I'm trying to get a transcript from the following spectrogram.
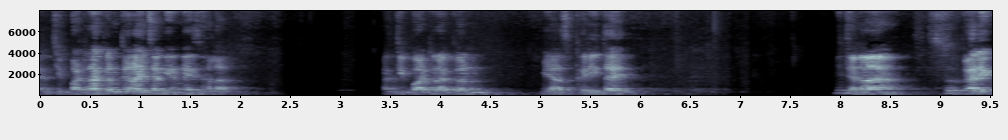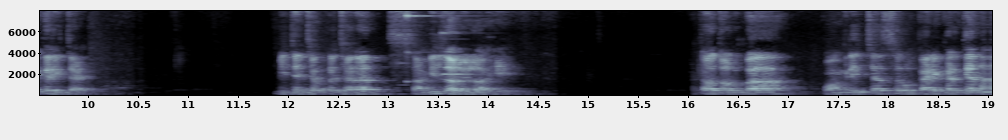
त्यांची पाठराखण करायचा निर्णय झाला. आणि ती पाठराखण मी आज करीत आहे. मी त्यांना सहकार्य करीत आहे. मी त्यांच्या प्रचारात सामील झालेलो आहे. खटाव तालुका काँग्रेसच्या सर्व कार्यकर्त्यांना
